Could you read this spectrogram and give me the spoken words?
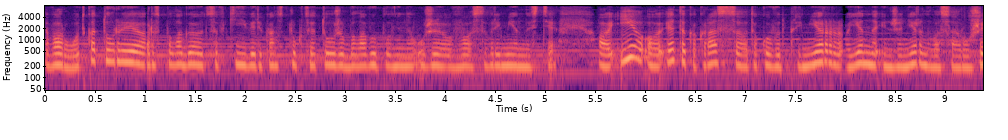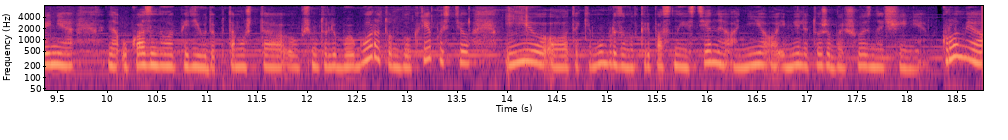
ворот, которые располагаются в Киеве. Реконструкция тоже была выполнена уже в современности. А, и а, это как раз а, такой вот пример военно-инженерного сооружения указанного периода, потому что, в общем-то, любой город, он был крепостью, и таким образом вот крепостные стены, они имели тоже большое значение. Кроме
